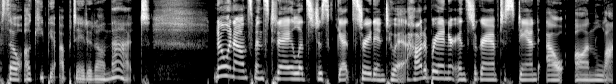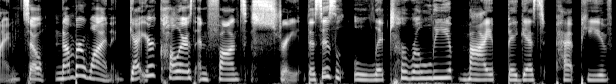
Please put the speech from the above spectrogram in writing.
So I'll keep you updated on that. No announcements today. Let's just get straight into it. How to brand your Instagram to stand out online. So, number one, get your colors and fonts straight. This is literally my biggest pet peeve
